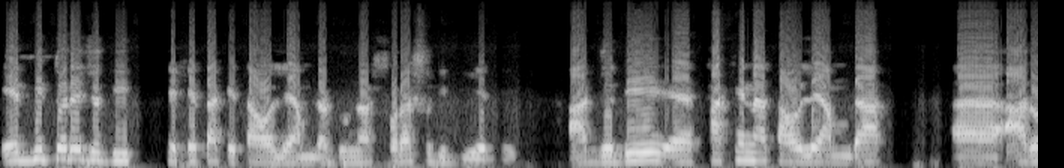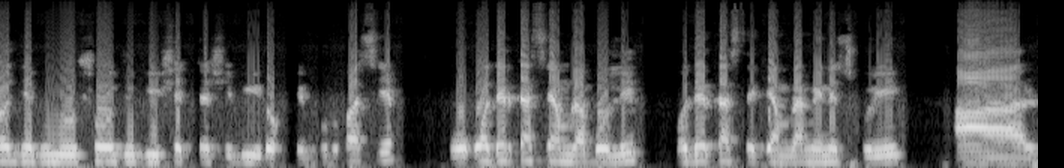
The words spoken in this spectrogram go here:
এর ভিতরে যদি থেকে থাকে তাহলে আমরা ডোনার সরাসরি দিয়ে দিই। আর যদি থাকে না তাহলে আমরা আরও যেগুলো সহযোগী স্বেচ্ছাসেবী রক্তের গ্রুপ আছে ওদের কাছে আমরা বলি, ওদের কাছ থেকে আমরা ম্যানেজ করি। আর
